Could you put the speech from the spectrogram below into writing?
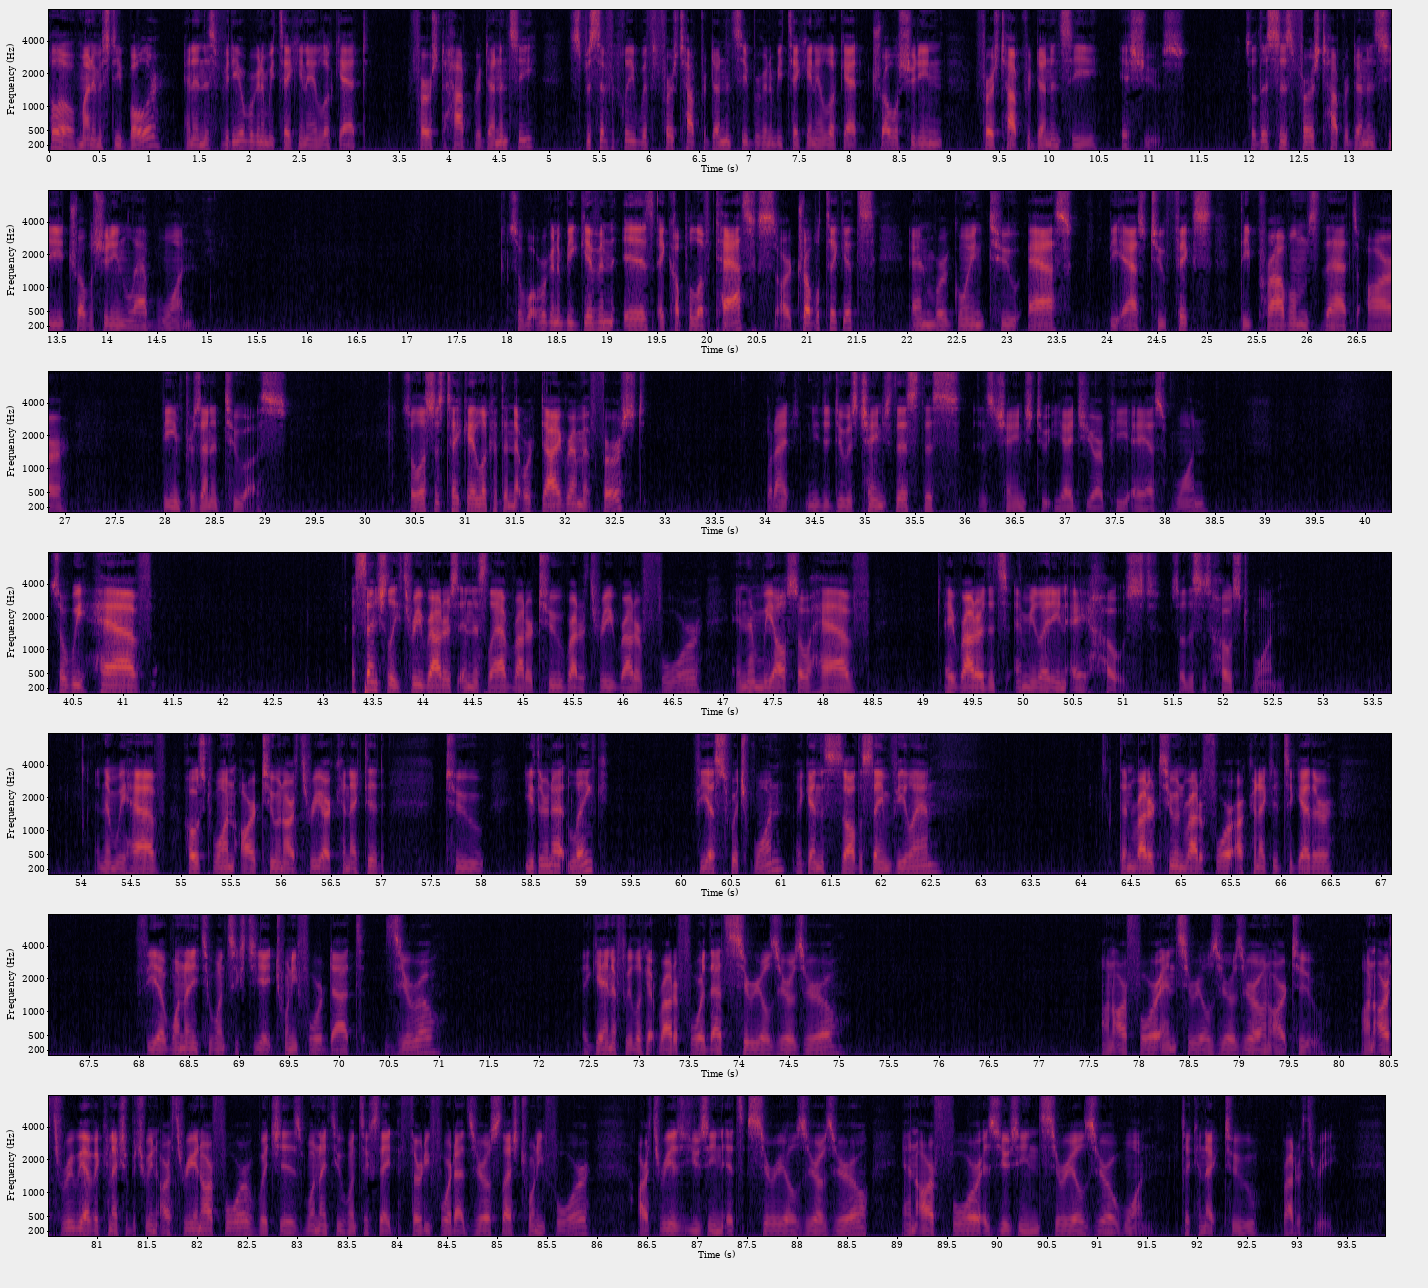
Hello, my name is Steve Bowler, and in this video we're going to be taking a look at first hop redundancy. Specifically with first hop redundancy, we're going to be taking a look at troubleshooting first hop redundancy issues. So this is first hop redundancy troubleshooting lab 1. So what we're going to be given is a couple of tasks, our trouble tickets, and we're going to ask be asked to fix the problems that are being presented to us. So let's just take a look at the network diagram at first. What I need to do is change this. This is changed to EIGRP AS1. So we have essentially three routers in this lab, router 2, router 3, router 4, and then we also have a router that's emulating a host. So this is host 1. And then we have host 1, R2, and R3 are connected to Ethernet link via switch 1. Again, this is all the same VLAN. Then router 2 and router 4 are connected together via 192.168.24.0. Again, if we look at router 4, that's serial 00 on R4 and serial 00 on R2. On R3, we have a connection between R3 and R4, which is 192.168.34.0 slash 24. R3 is using its serial 00, and R4 is using serial 01 to connect to router 3.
